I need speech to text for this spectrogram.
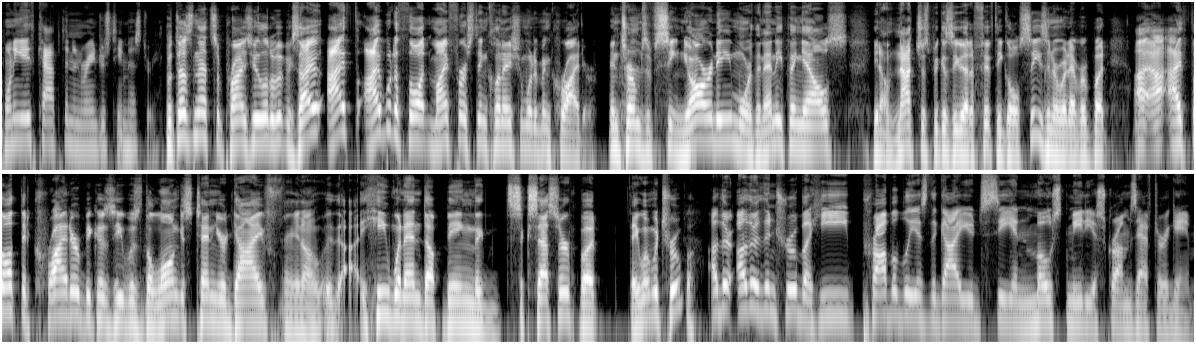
28th captain in Rangers team history. But doesn't that surprise you a little bit? Because I, I, I would have thought my first inclination would have been Kreider in terms of seniority more than anything else. You know, not just because he had a 50 goal season or whatever, but I, I, I thought that Kreider, because he was the longest tenured guy, you know, he would end up being the successor. But they went with Trouba. Other other than Trouba, he probably is the guy you'd see in most media scrums after a game.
